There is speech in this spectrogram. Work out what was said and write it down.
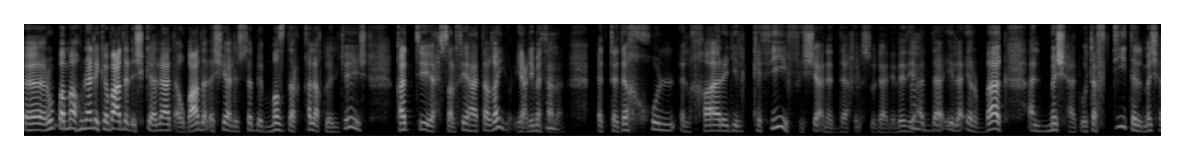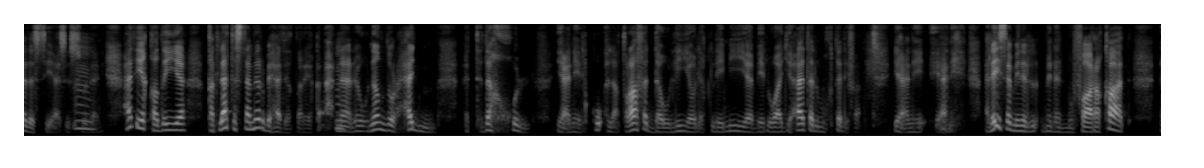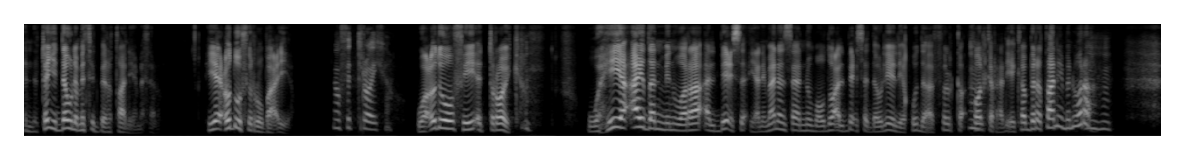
ربما هنالك بعض الإشكالات أو بعض الأشياء اللي تسبب مصدر قلق للجيش قد يحصل فيها تغير. يعني مثلا التدخل الخارجي الكثيف في الشأن الداخلي. السوداني الذي أدى إلى إرباك المشهد وتفتيت المشهد السياسي السوداني. هذه قضية قد لا تستمر بهذه الطريقة. إحنا لو ننظر حجم التدخل يعني الأطراف الدولية والإقليمية بالواجهات المختلفة يعني يعني أليس من من المفارقات أن تجد دولة مثل بريطانيا مثلا هي عضو في الرباعية. وفي الترويكا. وعضو في الترويكا. وهي أيضا من وراء البعثة يعني ما ننسى أنه موضوع البعثة الدولية اللي يقودها فولكر هذه كان بريطانيا من وراء.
